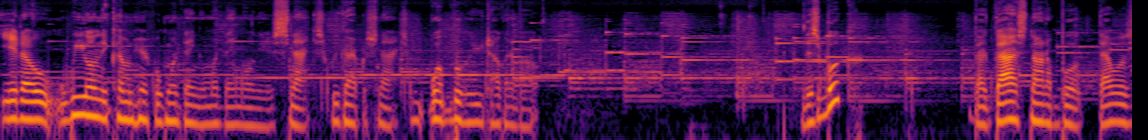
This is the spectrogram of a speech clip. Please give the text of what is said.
You know, we only come in here for one thing and one thing only is snacks. We grab the snacks. What book are you talking about? This book? That that's not a book. That was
